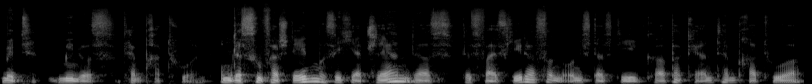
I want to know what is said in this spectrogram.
mit Minustemperaturen. Um das zu verstehen, muss ich erklären, dass, das weiß jeder von uns, dass die Körperkerntemperatur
